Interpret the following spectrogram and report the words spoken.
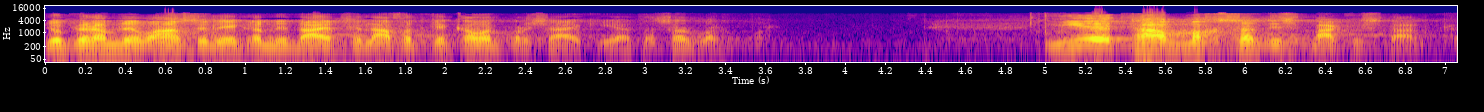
جو پھر ہم نے وہاں سے لے کر ندائے خلافت کے کور پر شائع کیا تھا، سرور۔ پر یہ تھا مقصد اس پاکستان کا۔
